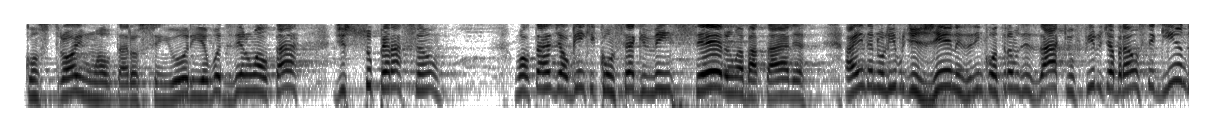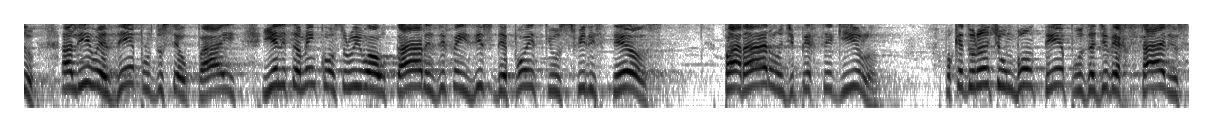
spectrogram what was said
constrói um altar ao Senhor, e eu vou dizer um altar de superação um altar de alguém que consegue vencer uma batalha. Ainda no livro de Gênesis encontramos Isaac, o filho de Abraão, seguindo ali o exemplo do seu pai, e ele também construiu altares e fez isso depois que os filisteus pararam de persegui-lo. Porque durante um bom tempo os adversários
